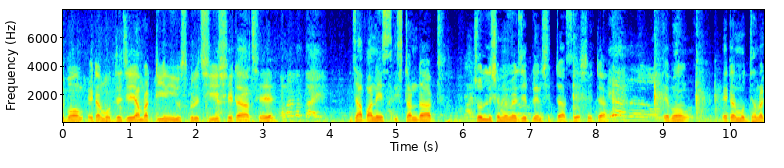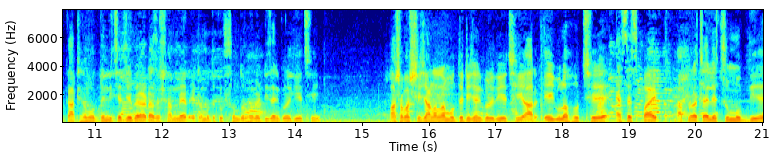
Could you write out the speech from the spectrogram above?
এবং এটার মধ্যে যে আমরা টিন ইউজ করেছি সেটা আছে জাপানিজ স্ট্যান্ডার্ড চল্লিশ এম এর যে প্লেন শিটটা আছে সেটা। এবং এটার মধ্যে আমরা কাঠের মধ্যে নিচের যে বেড়াটা আছে সামনের, এটার মধ্যে খুব সুন্দরভাবে ডিজাইন করে দিয়েছি। পাশাপাশি জানালার মধ্যে ডিজাইন করে দিয়েছি। আর এইগুলো হচ্ছে এসএস পাইপ আপনারা চাইলে চুম্বক দিয়ে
